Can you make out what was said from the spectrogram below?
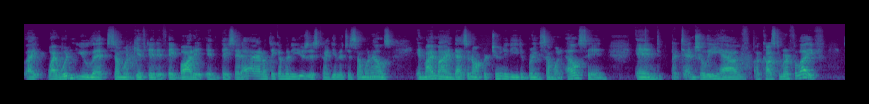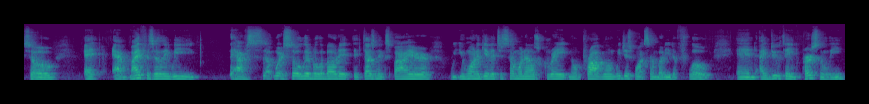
Like, why wouldn't you let someone gift it if they bought it and they said, ah, "I don't think I'm going to use this. Can I give it to someone else?" In my mind, that's an opportunity to bring someone else in and potentially have a customer for life. So at, at my facility, we have so, we're so liberal about it. It doesn't expire. You want to give it to someone else, great, no problem. We just want somebody to float. And I do think personally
